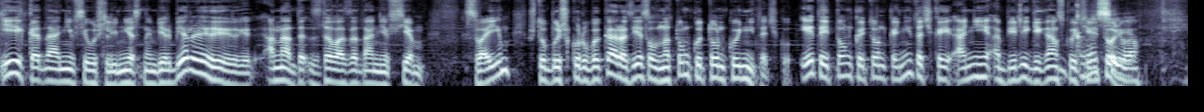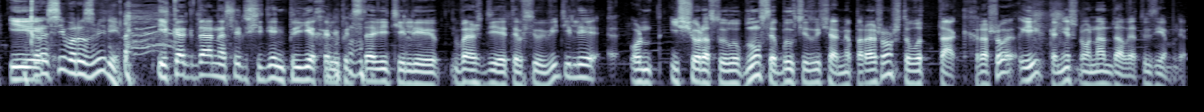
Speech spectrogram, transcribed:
И когда они все ушли местные берберы, она сдала задание всем своим, чтобы шкуру быка разрезал на тонкую-тонкую ниточку. И этой тонкой-тонкой ниточкой они обвели гигантскую Красиво. территорию. И, Красиво развели. и когда на следующий день приехали представители вождей, это все увидели, он еще раз улыбнулся, был чрезвычайно поражен, что вот так хорошо, и, конечно, он отдал эту землю.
